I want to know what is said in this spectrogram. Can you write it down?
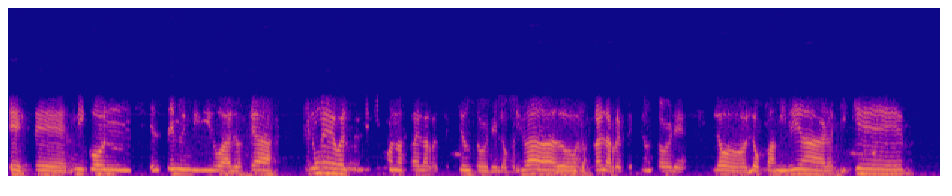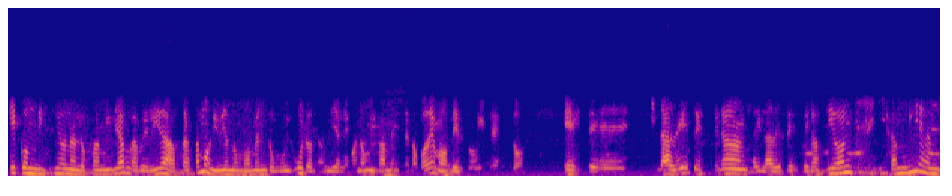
Este, ni con el seno individual. O sea, de nuevo, el feminismo nos trae la reflexión sobre lo privado, nos trae la reflexión sobre lo, lo familiar y que qué condiciona lo familiar la realidad. O sea, estamos viviendo un momento muy duro también económicamente, no podemos desoír esto. Este, la desesperanza y la desesperación y también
